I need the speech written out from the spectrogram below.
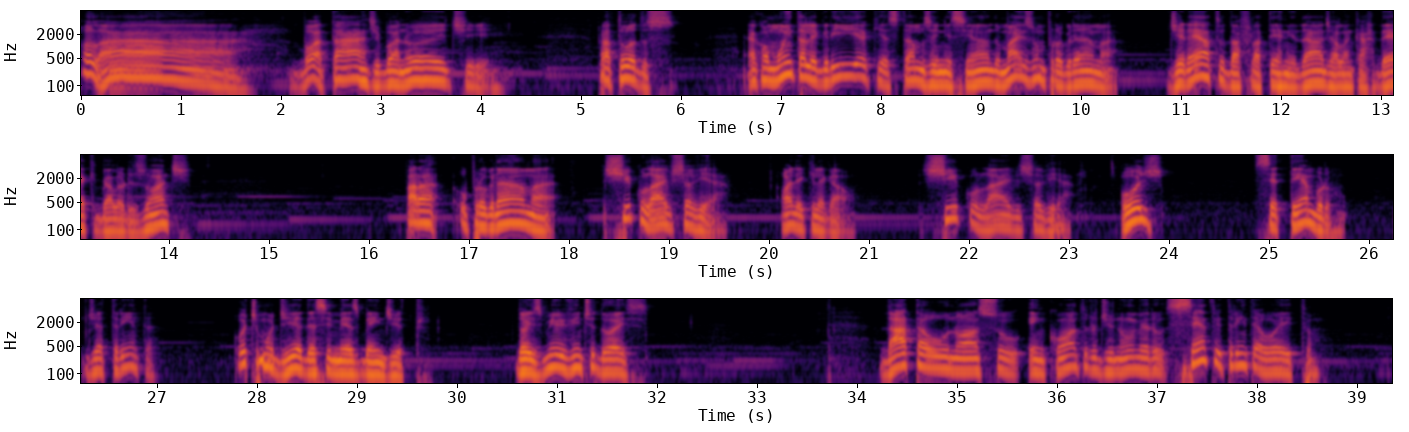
Olá! Boa tarde, boa noite para todos. É com muita alegria que estamos iniciando mais um programa direto da Fraternidade Allan Kardec Belo Horizonte para o programa Chico Live Xavier. Olha que legal. Chico Live Xavier. Hoje, setembro, dia 30, último dia desse mês bendito. 2022. Data o nosso encontro de número 138.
